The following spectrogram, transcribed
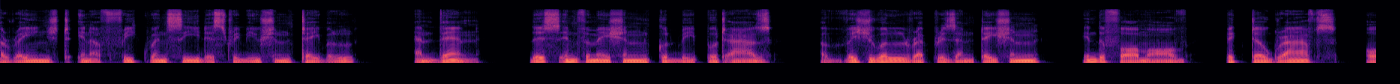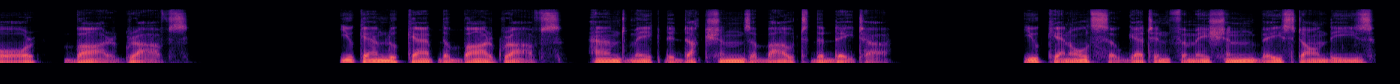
arranged in a frequency distribution table and then this information could be put as a visual representation in the form of pictographs or bar graphs. You can look at the bar graphs and make deductions about the data. You can also get information based on these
